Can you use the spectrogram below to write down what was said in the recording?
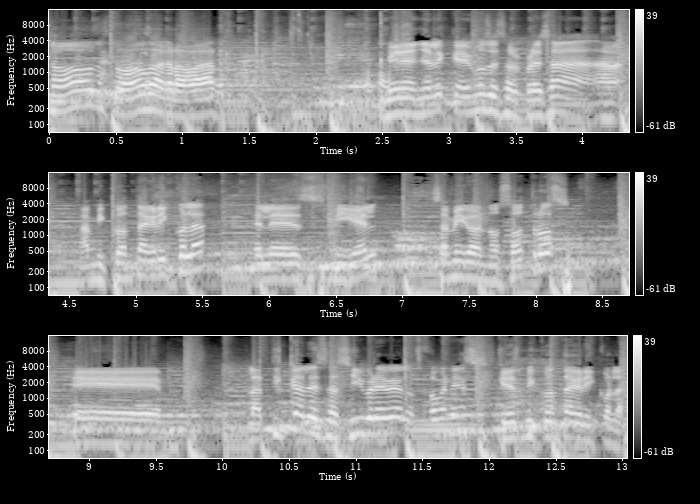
no, nos lo vamos a grabar. Miren, ya le caímos de sorpresa a, a mi conta agrícola. Él es Miguel, es amigo de nosotros. Eh, platícales así breve a los jóvenes qué es mi conta agrícola.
